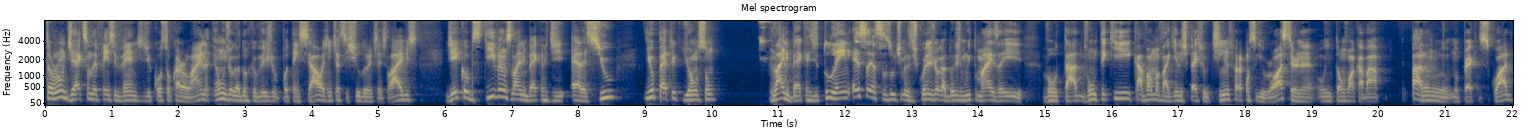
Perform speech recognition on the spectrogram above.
Teron Jackson, defensive end de Coastal Carolina, é um jogador que eu vejo potencial. A gente assistiu durante as lives. Jacob Stevens, linebacker de LSU. E o Patrick Johnson, linebacker de Tulane. Essa, essas últimas escolhas, jogadores muito mais aí voltados, vão ter que cavar uma vaguinha no Special Teams para conseguir roster, né? Ou então vão acabar parando no, no practice squad.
